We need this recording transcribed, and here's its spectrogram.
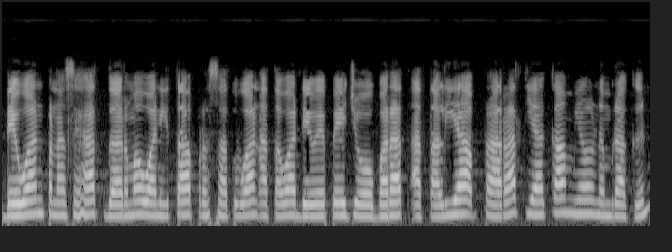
Dewan Penasehat Dharma Wanita Persatuan atau DWP Jawa Barat Atalia Praratya Kamil nembraken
